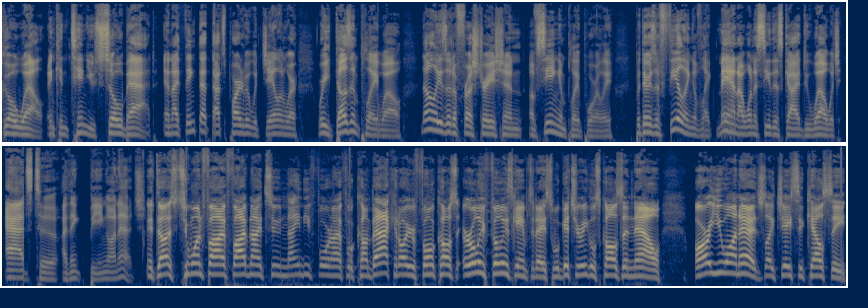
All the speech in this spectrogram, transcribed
go well and continue so bad. And I think that that's part of it with Jalen, where where he doesn't play well. Not only is it a frustration of seeing him play poorly, but there's a feeling of like, man, I want to see this guy do well, which adds to I think being on edge. It does. 215 592 9494. We'll come back at all your phone calls. Early Phillies game today, so we'll get your Eagles calls in now. Are you on edge like J.C. Kelce?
